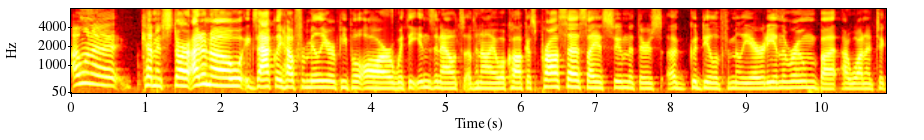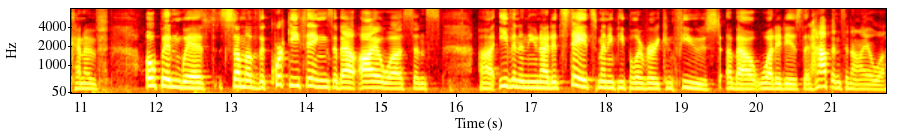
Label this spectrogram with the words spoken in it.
I want to kind of start. I don't know exactly how familiar people are with the ins and outs of an Iowa caucus process. I assume that there's a good deal of familiarity in the room, but I wanted to kind of open with some of the quirky things about Iowa since uh, even in the United States, many people are very confused about what it is that happens in Iowa.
